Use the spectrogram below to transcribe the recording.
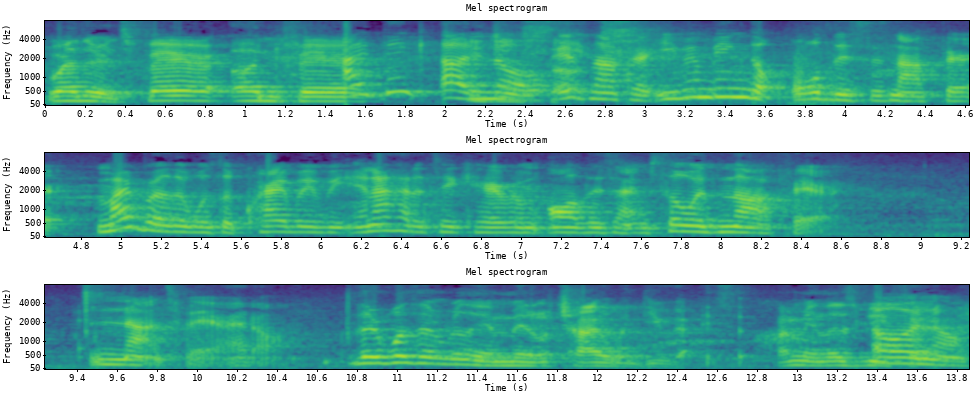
Whether it's fair, unfair. I think uh, it no, it's not fair. Even being the oldest is not fair. My brother was a crybaby, and I had to take care of him all the time, so it's not fair. Not fair at all. there wasn't really a middle child with you guys. though. I mean, let's be Oh, fair. no,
